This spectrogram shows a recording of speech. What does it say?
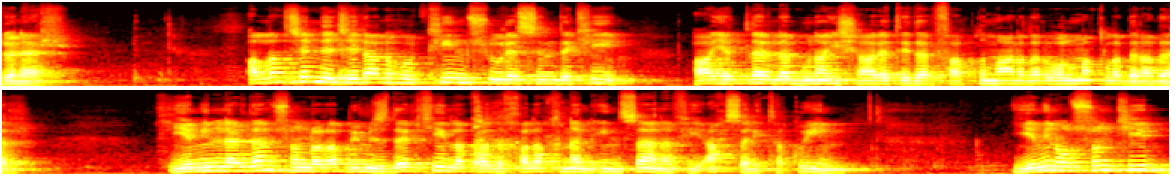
döner. Allah Celle Celaluhu Tin suresindeki ayetlerle buna işaret eder farklı manaları olmakla beraber. Yeminlerden sonra Rabbimiz der ki لَقَدْ خَلَقْنَا الْاِنْسَانَ ف۪ي اَحْسَنِ تَقْو۪يمٍ Yemin olsun ki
